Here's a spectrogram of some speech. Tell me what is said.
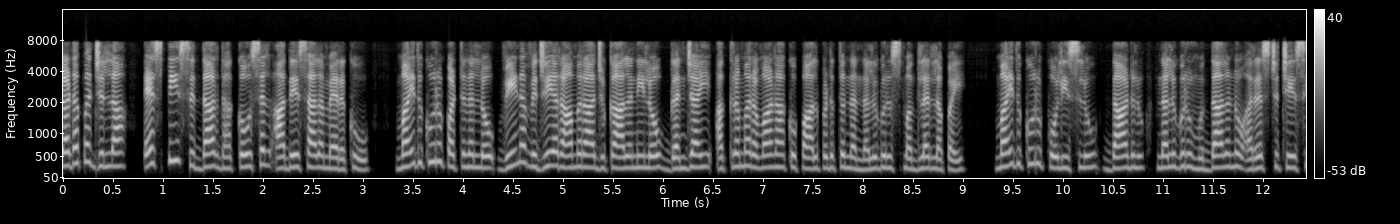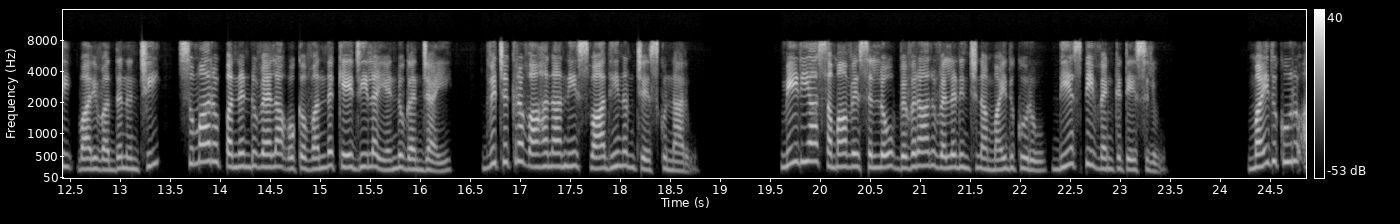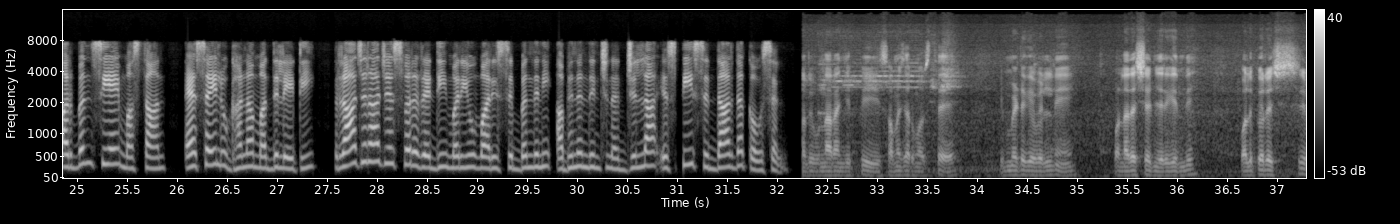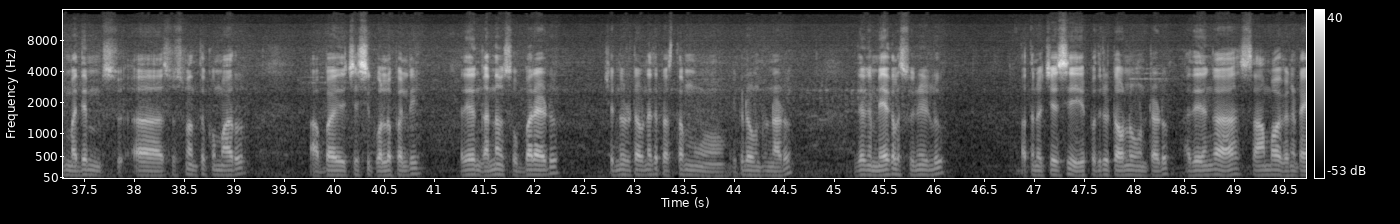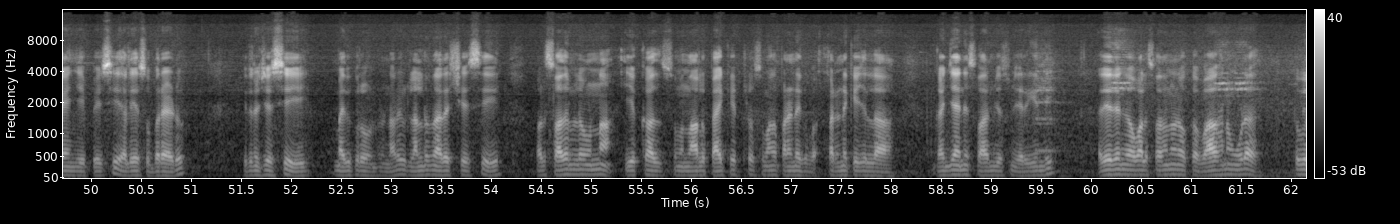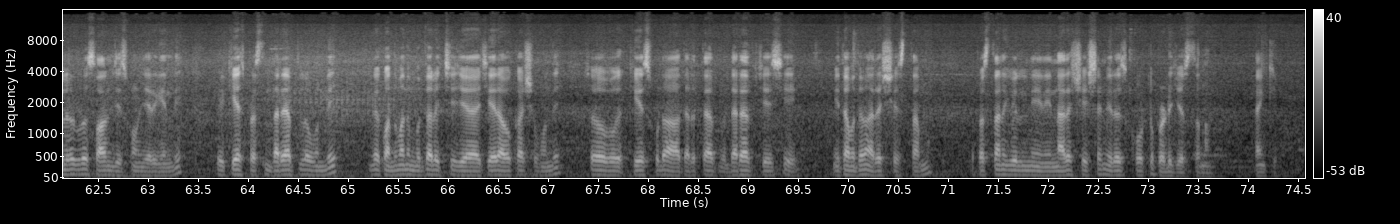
కడప జిల్లా ఎస్పీ సిద్ధార్థ కౌశల్ ఆదేశాల మేరకు మైదుకూరు పట్టణంలో వీణ విజయరామరాజు కాలనీలో గంజాయి అక్రమ రవాణాకు పాల్పడుతున్న నలుగురు స్మగ్లర్లపై మైదుకూరు పోలీసులు దాడులు నలుగురు ముద్దాలను అరెస్టు చేసి వారి వద్ద నుంచి సుమారు పన్నెండు వేల ఒక వంద కేజీల ఎండు గంజాయి ద్విచక్ర వాహనాన్ని స్వాధీనం చేసుకున్నారు. మీడియా సమావేశంలో వివరాలు వెల్లడించిన Maidukuru DSP Venkateshulu Maidukuru urban CI Mastan ఎస్ఐలు ఘన మద్దిలేటి రాజరాజేశ్వర రెడ్డి మరియు వారి సిబ్బందిని అభినందించిన జిల్లా ఎస్పీ సిద్ధార్థ కౌశల్. అది ఉన్నారని చెప్పి సమాచారం వస్తే ఇమ్మీడియట్గా వెళ్ళి వాళ్ళని అరెస్ట్ చేయడం జరిగింది. వాళ్ళ పేరు వచ్చేసి మద్యం సు- సుష్మంత్ కుమారు అబ్బాయి వచ్చేసి గొల్లపల్లి అదేవిధంగా గంధం సుబ్బారాయుడు చెన్నూరు టౌన్ అయితే ప్రస్తుతం ఇక్కడ ఉంటున్నాడు. అదేవిధంగా మేకల సునీలు అతను వచ్చేసి పొద్దుటూరు టౌన్లో ఉంటాడు. అదేవిధంగా సాంబా వెంకటయ్య అని చెప్పేసి అలియా సుబ్బరాయుడు ఇతను వచ్చేసి మదికులో ఉంటున్నారు. వీళ్ళందరూ అరెస్ట్ చేసి వాళ్ళ స్వాధీనంలో ఉన్న ఈ యొక్క సుమారు నాలుగు ప్యాకెట్లు సుమారు పన్నెండు పన్నెండు కేజీల గంజాన్ని స్వాధీనం చేసుకోవడం జరిగింది. అదేవిధంగా వాళ్ళ స్వాధీనంలో ఒక వాహనం కూడా టూ వీలర్ కూడా స్వాధీనం చేసుకోవడం జరిగింది. ఈ కేసు ప్రస్తుతం దర్యాప్తులో ఉంది. ఇంకా కొంతమంది ముద్దాలు వచ్చి చేరే అవకాశం ఉంది. సో కేసు కూడా దర్యాప్తు దర్యాప్తు చేసి మిగతా ముద్దాలను అరెస్ట్ చేస్తాము. ప్రస్తుతానికి వీళ్ళని నేను అరెస్ట్ చేసాము ఈరోజు కోర్టు ప్రొడ్యూస్ చేస్తున్నాం థ్యాంక్ యూ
